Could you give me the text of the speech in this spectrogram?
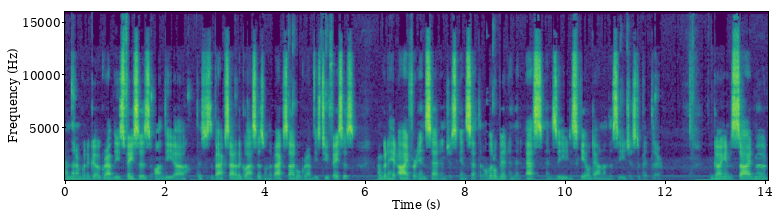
and then I'm going to go grab these faces on the, uh, this is the back side of the glasses. On the back side, we'll grab these two faces. I'm going to hit I for inset and just inset them a little bit, and then S and Z to scale down on the Z just a bit there. I'm going into side mode.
